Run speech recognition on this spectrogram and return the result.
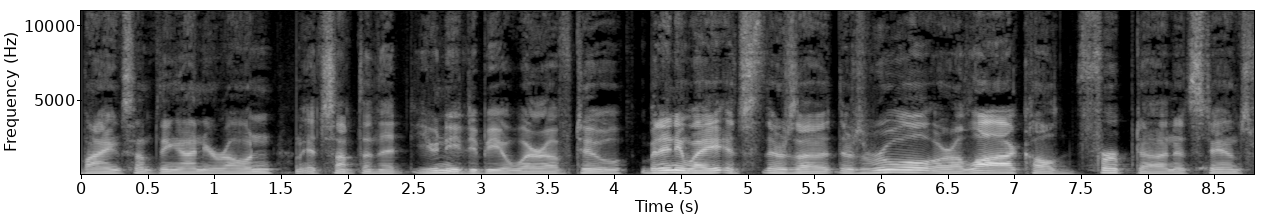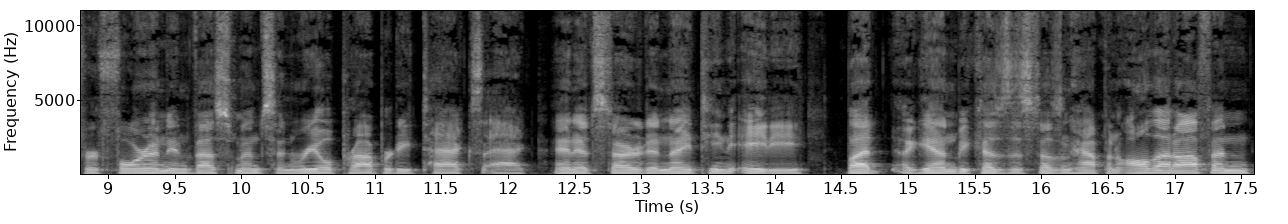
buying something on your own. It's something that you need to be aware of too. But anyway it's there's a there's a rule or a law called FIRPTA and it stands for Foreign Investments and Real Property Tax Act and it started in 1980 but again, because this doesn't happen all that often,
